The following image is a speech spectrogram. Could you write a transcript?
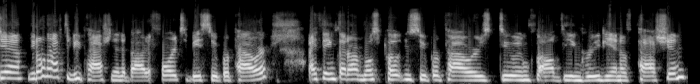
Yeah, you don't have to be passionate about it for it to be superpower. I think that our most potent superpowers do involve the ingredient of passion,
